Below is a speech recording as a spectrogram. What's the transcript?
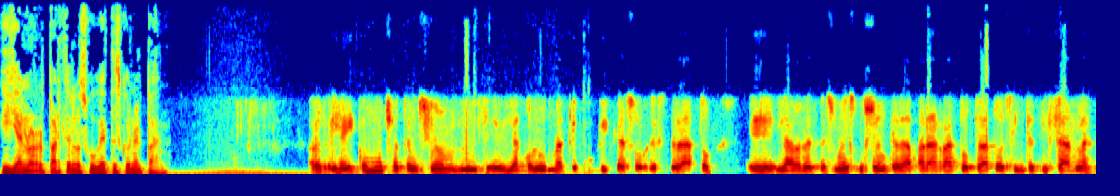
y ya no reparten los juguetes con el PAN. leí con mucha atención, eh, la columna que publica sobre este dato. Eh, la verdad es que es una discusión que da para rato, trato de sintetizarla.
